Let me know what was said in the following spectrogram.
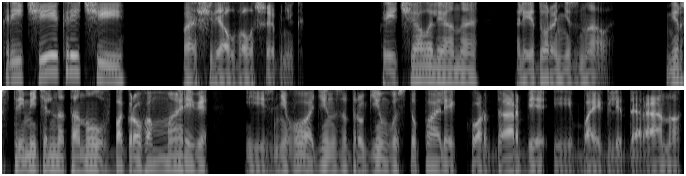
«Кричи, кричи!» — поощрял волшебник. Кричала ли она, Леидора не знала. Мир стремительно тонул в багровом мареве, и из него один за другим выступали Кор Дарби и Байгли Дерано,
